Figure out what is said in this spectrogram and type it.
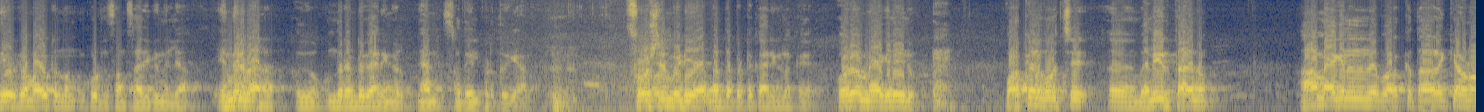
ദീർഘമായിട്ടൊന്നും കൂടുതൽ സംസാരിക്കുന്നില്ല. എന്നിരുന്നാലും ഒന്ന് രണ്ട് കാര്യങ്ങൾ ഞാൻ ശ്രദ്ധയിൽപ്പെടുത്തുകയാണ്. സോഷ്യൽ മീഡിയ ബന്ധപ്പെട്ട കാര്യങ്ങളൊക്കെ ഓരോ മേഖലയിലും വർക്കുകളെ കുറിച്ച് വിലയിരുത്താനും ആ മേഖലയിലെ വർക്ക് താഴേക്കാണോ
